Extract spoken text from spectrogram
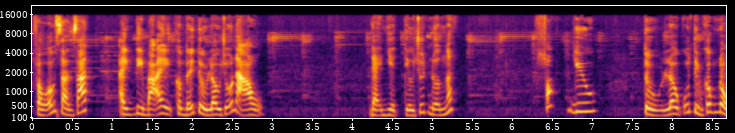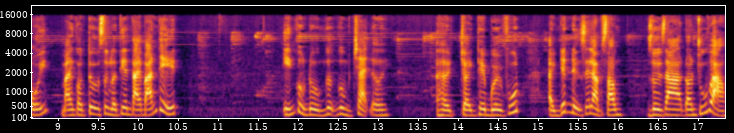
Phòng ốc sàn sát Anh tìm mãi không thấy từ lâu chỗ nào. Đại nhiệt thiếu chút nữa ngất. Fuck you Từ lâu cũng tìm không nổi Mà anh còn tự xưng là thiên tài bán thịt. Yến Cuồng Đồ ngượng ngùng trả lời Ờ, à, Cho anh thêm 10 phút Anh nhất định sẽ làm xong. Rồi ra đón chú vào.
